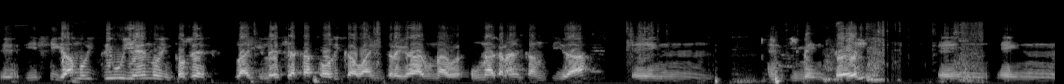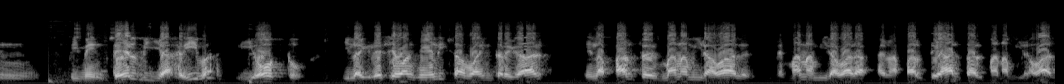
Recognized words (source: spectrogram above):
Eh, y sigamos distribuyendo y entonces la Iglesia Católica va a entregar una, una gran cantidad en, en Pimentel, en, en Pimentel, Villarriba y Otto. Y la Iglesia Evangélica va a entregar en la parte de Hermana Mirabal hermana Mirabal, en la parte alta de hermana Mirabal,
